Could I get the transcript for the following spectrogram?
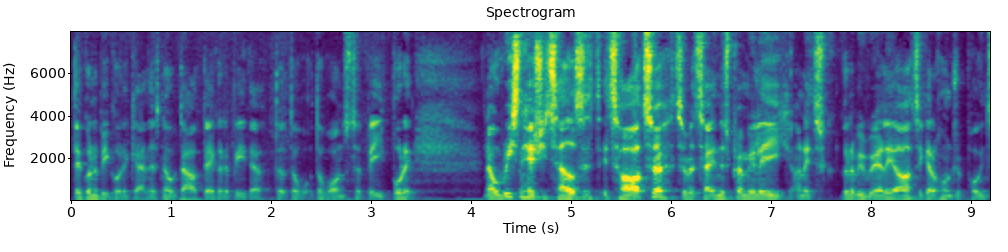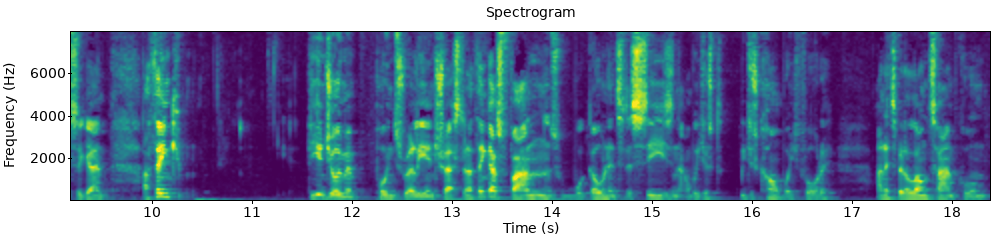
they're going to be good again. There's no doubt they're going to be the the, the, the ones to beat. But it, now, recent history tells us it's hard to, to retain this Premier League, and it's going to be really hard to get 100 points again. I think the enjoyment point's really interesting. I think as fans, we're going into the season, and we just we just can't wait for it. And it's been a long time coming.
